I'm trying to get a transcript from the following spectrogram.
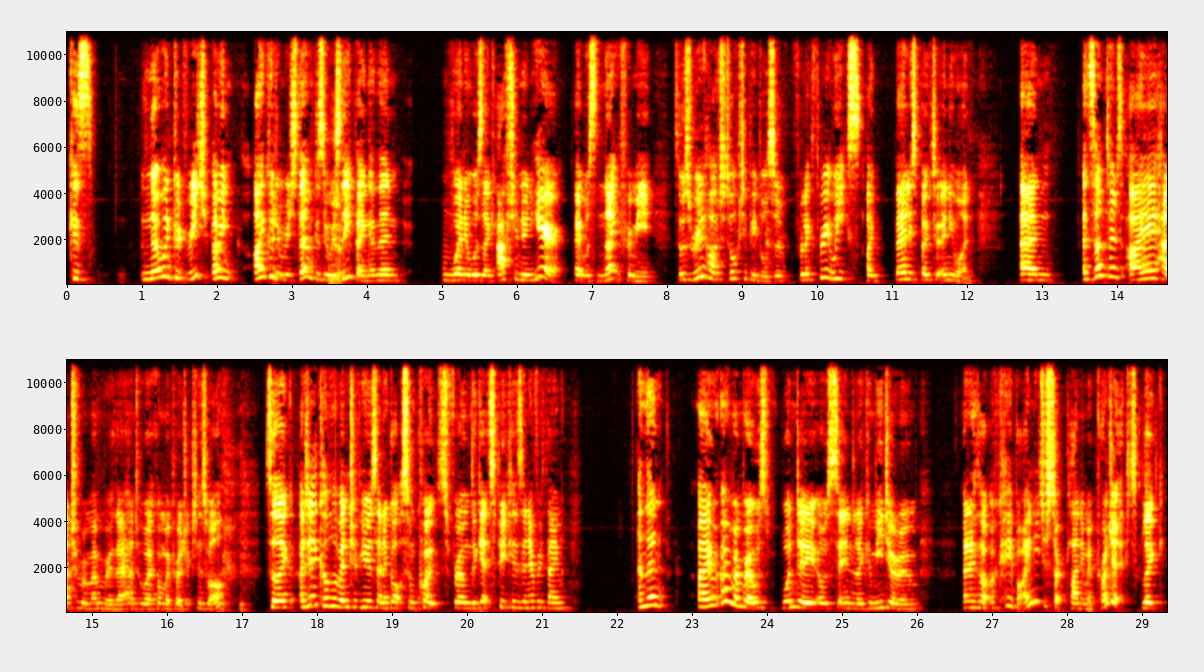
because no one could reach. I mean, I couldn't reach them because they were Yeah. sleeping, and then when it was like afternoon here, it was night for me. So it was really hard to talk to people. So for like three weeks, I barely spoke to anyone, and and sometimes I had to remember that I had to work on my project as well. so like I did a couple of interviews and I got some quotes from the guest speakers and everything, and then I, I remember I was one day I was sitting in like a media room and I thought, okay, but I need to start planning my project. Like,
